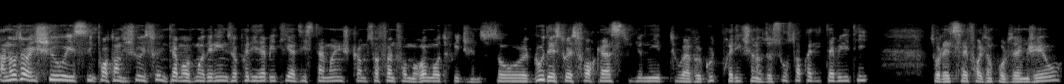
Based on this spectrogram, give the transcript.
another issue is important issue is in terms of modeling the predictability at this time range comes often from remote regions. So a good S2S forecast, you need to have a good prediction of the source of predictability. So let's say, for example, the MJO.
